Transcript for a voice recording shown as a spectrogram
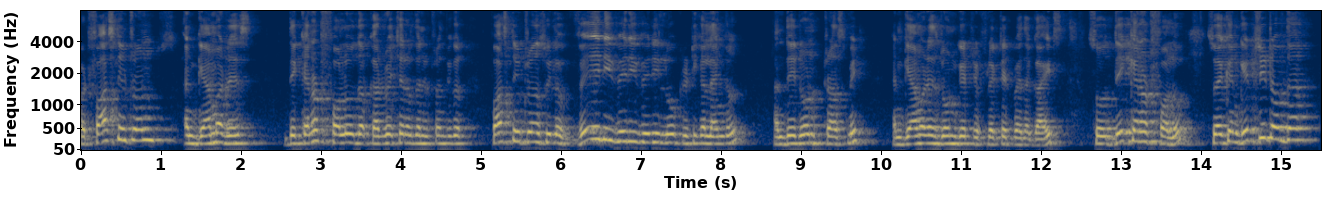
but fast neutrons and gamma rays they cannot follow the curvature of the neutrons because fast neutrons will have very very very low critical angle and they don't transmit and gamma rays don't get reflected by the guides. So they cannot follow. So I can get rid of the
